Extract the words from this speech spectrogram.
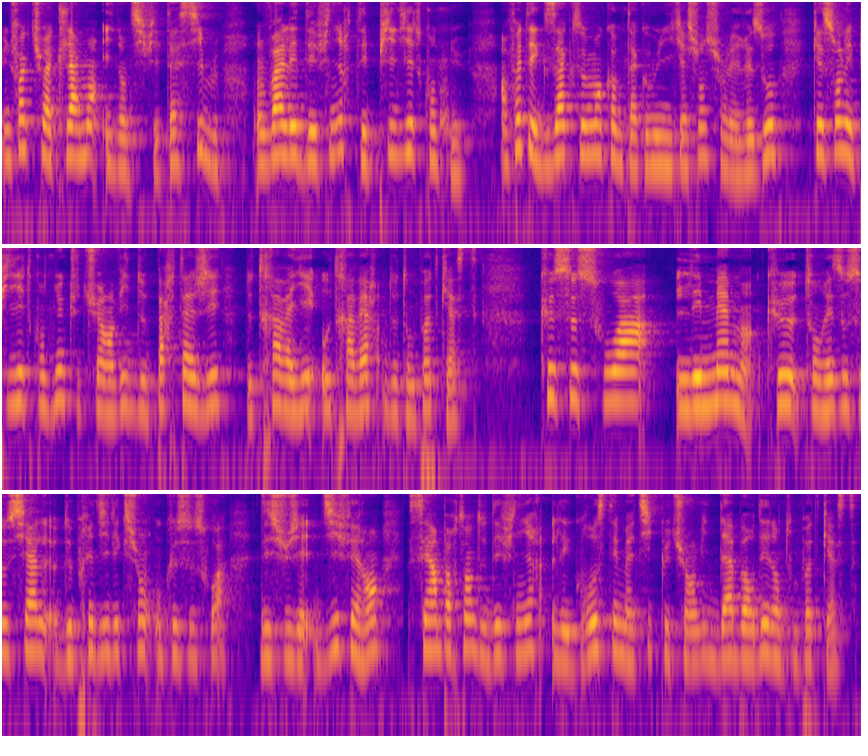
Une fois que tu as clairement identifié ta cible, on va aller définir tes piliers de contenu. En fait, exactement comme ta communication sur les réseaux, quels sont les piliers de contenu que tu as envie de partager, de travailler au travers de ton podcast? Que ce soit les mêmes que ton réseau social de prédilection ou que ce soit des sujets différents, c'est important de définir les grosses thématiques que tu as envie d'aborder dans ton podcast.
